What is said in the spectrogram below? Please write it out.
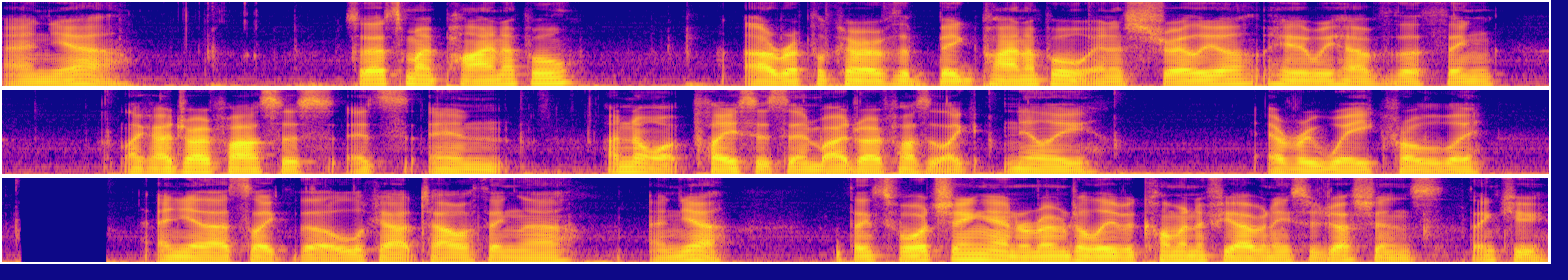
And yeah, so that's my pineapple, a replica of the big pineapple in Australia. Here we have the thing. Like I drive past this, it's in I don't know what place it's in, but I drive past it like nearly every week probably. And yeah, that's like the lookout tower thing there. And yeah, thanks for watching and remember to leave a comment if you have any suggestions. Thank you.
